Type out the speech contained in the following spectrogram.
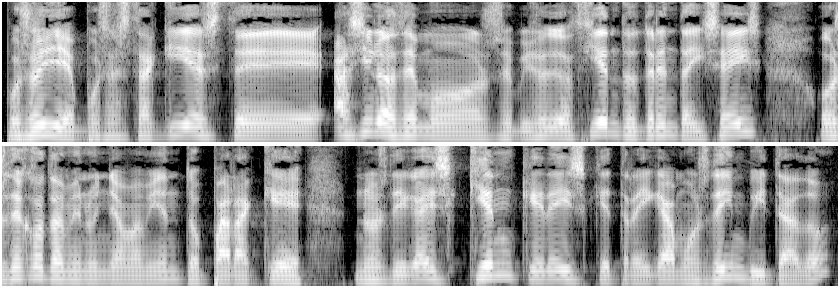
Pues oye, pues hasta aquí este... Así lo hacemos, episodio 136. Os dejo también un llamamiento para que nos digáis quién queréis que traigamos de invitado,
